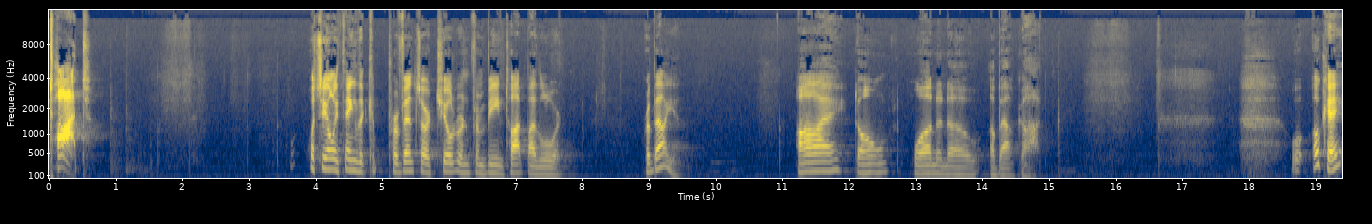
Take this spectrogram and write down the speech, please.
taught. What's the only thing that prevents our children from being taught by the Lord? Rebellion. I don't want to know about God. Well, okay,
